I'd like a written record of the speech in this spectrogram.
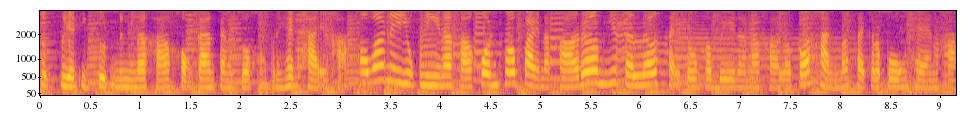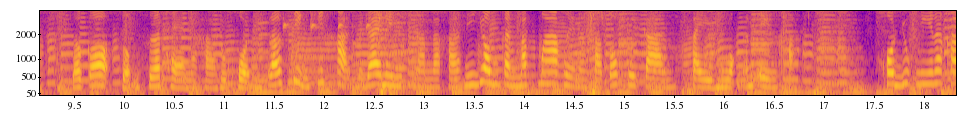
จุดเปลี่ยนอีกจุดหนึ่งนะคะ ของการแต่งตัวของประเทศไทยค่ะ เพราะว่าในยุคนี้นะคะ คนทั่วไปนะคะ เริ่มที่จะเลิกใส่จงกระเบนแล้วนะคะ แล้วก็หันมาใส่กระโปรงแทนค่ะ แล้วก็สวมเสื้อแทนนะคะ ทุกคน แล้วสิ่งที่ขาดไม่ได้ในยุคนั้นนะคะ นิยมกันมาก ๆเลยนะคะ ก็คือการใส่หมวกนั่นเองค่ะ คนยุคนี้นะคะ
